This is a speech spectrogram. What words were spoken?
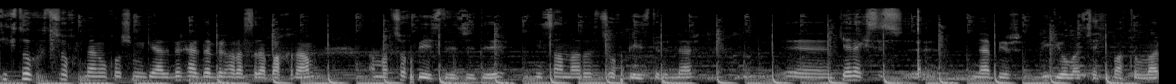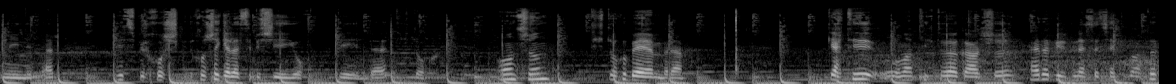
TikTok çox mənim xoşuma gəlmir. Hərdən bir ara sıra baxıram, amma çox bezdiricidir. İnsanları çox bezdirirlər. E, gərəksiz e, nə bir videolar çəkib atırlar, neynirlər. Heç bir xoş xoşa gələsi bir şey yox deyil də TikTok. Onun üçün TikToku bəyənmirəm. Qəti ona TikToka qarşı hərə bir nəsə çəkib atır.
